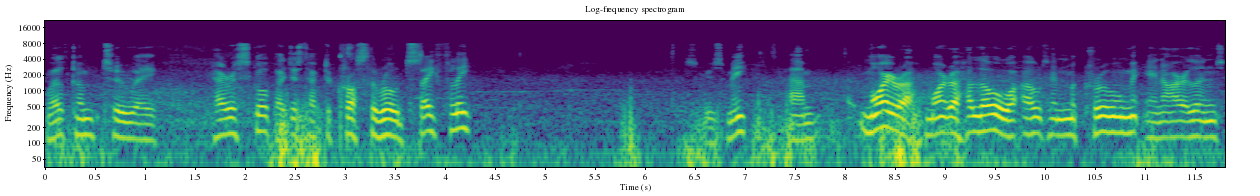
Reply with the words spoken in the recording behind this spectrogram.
Welcome to a periscope. I just have to cross the road safely. Excuse me. Um, Moira, Moira, hello, out in Macroom in Ireland.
